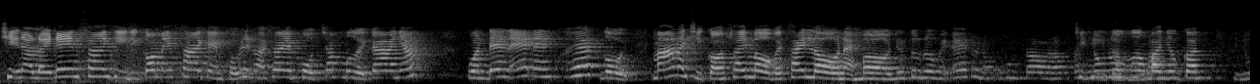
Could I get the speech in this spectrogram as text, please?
Chị nào lấy đen size gì thì comment size kèm số điện thoại cho em 110k nhá. Quần đen S em hết rồi. Mã này chỉ còn size M với size L này. M nhưng tương đương với S thôi nó cũng không to đâu Chị Nu Nu Dương bao nhiêu cân? Chị Nu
